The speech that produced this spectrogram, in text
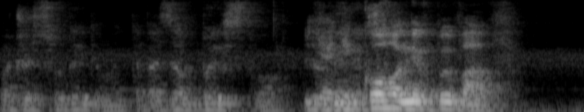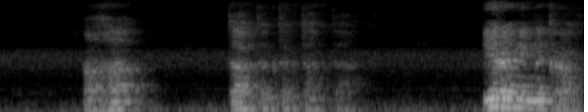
Отже, судитимуть тебе за вбивство. Я людини нікого не вбивав. Ага. Так, так, так, так, так. І ремінь не крав.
